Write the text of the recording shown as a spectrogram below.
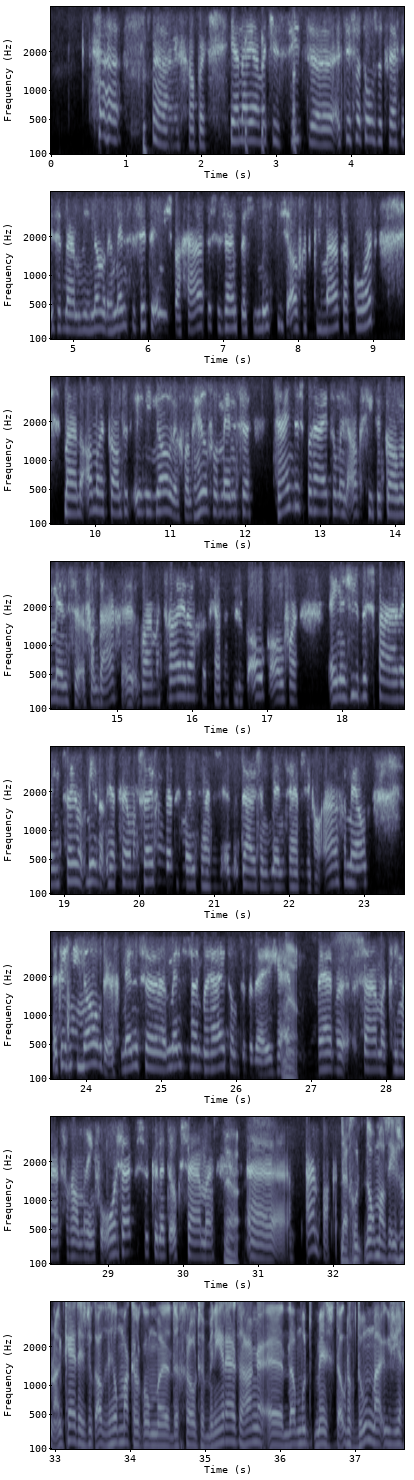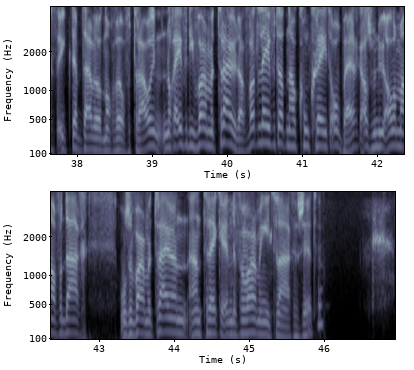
ja, grappig. Ja, nou ja, wat je ziet, uh, het is wat ons betreft is het namelijk niet nodig. Mensen zitten in die spagaat, ze zijn pessimistisch over het klimaatakkoord. Maar aan de andere kant, het is niet nodig. Want heel veel mensen zijn dus bereid om in actie te komen. Mensen vandaag, uh, warme truiendag, dat gaat natuurlijk ook over energiebesparing. 200, meer dan ja, 237 mensen hebben, duizend mensen hebben zich al aangemeld. Het is niet nodig. Mensen, mensen zijn bereid om te bewegen. En we hebben samen klimaatverandering veroorzaakt. Dus we kunnen het ook samen ja. uh, aanpakken. Nou goed, nogmaals, in zo'n enquête is het natuurlijk altijd heel makkelijk... om uh, de grote meneer uit te hangen. Uh, dan moeten mensen het ook nog doen. Maar u zegt, ik heb daar wel nog wel vertrouwen in. Nog even die warme truiendag. Wat levert dat nou concreet op? Hè? Als we nu allemaal vandaag onze warme trui aan, aantrekken... en de verwarming iets lager zetten?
